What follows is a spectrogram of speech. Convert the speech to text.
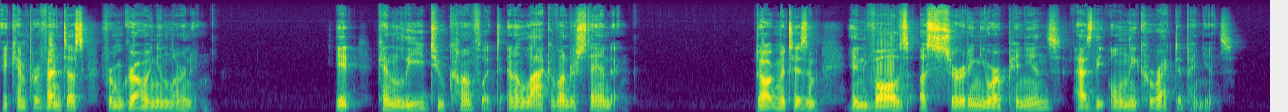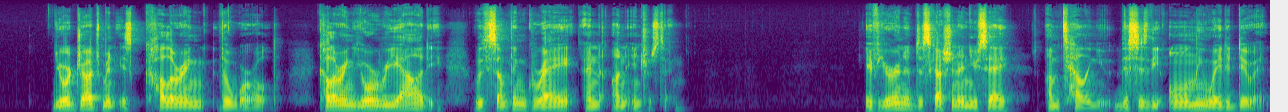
It can prevent us from growing and learning. It can lead to conflict and a lack of understanding. Dogmatism involves asserting your opinions as the only correct opinions. Your judgment is coloring the world coloring your reality with something gray and uninteresting. If you're in a discussion and you say, I'm telling you, this is the only way to do it,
